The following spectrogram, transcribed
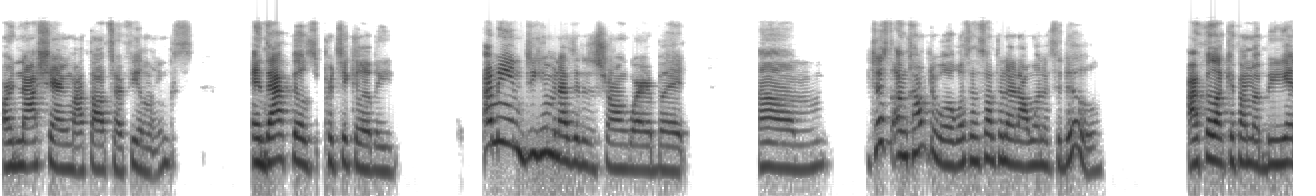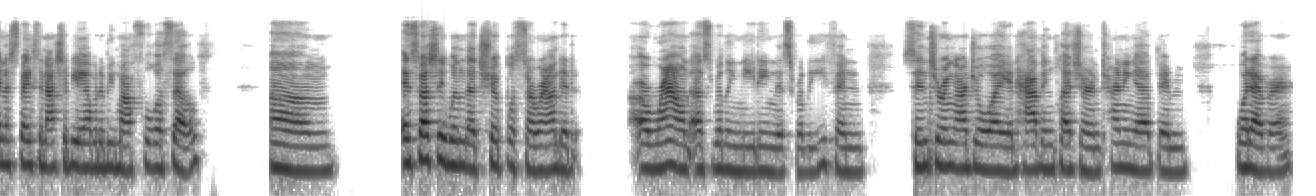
or not sharing my thoughts or feelings. And that feels particularly I mean, dehumanizing is a strong word, but um, just uncomfortable. It wasn't something that I wanted to do. I feel like if I'm gonna be in a space, and I should be able to be my full self. Um, especially when the trip was surrounded around us really needing this relief and centering our joy and having pleasure and turning up and whatever.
